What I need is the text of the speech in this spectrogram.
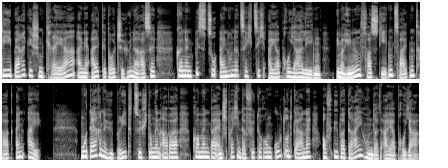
Die Bergischen Kräher, eine alte deutsche Hühnerrasse, können bis zu 160 Eier pro Jahr legen, immerhin fast jeden zweiten Tag ein Ei. Moderne Hybridzüchtungen aber kommen bei entsprechender Fütterung gut und gerne auf über 300 Eier pro Jahr.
